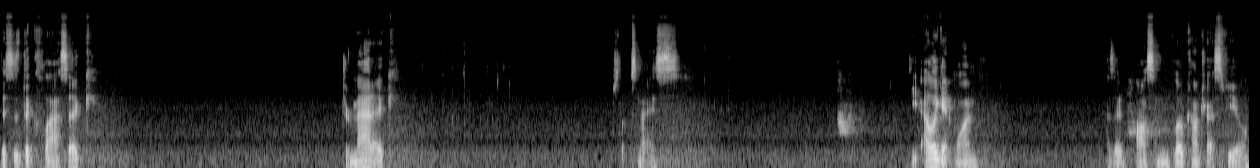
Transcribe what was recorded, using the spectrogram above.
This is the classic. Dramatic. Which looks nice. The elegant one has an awesome low contrast feel.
